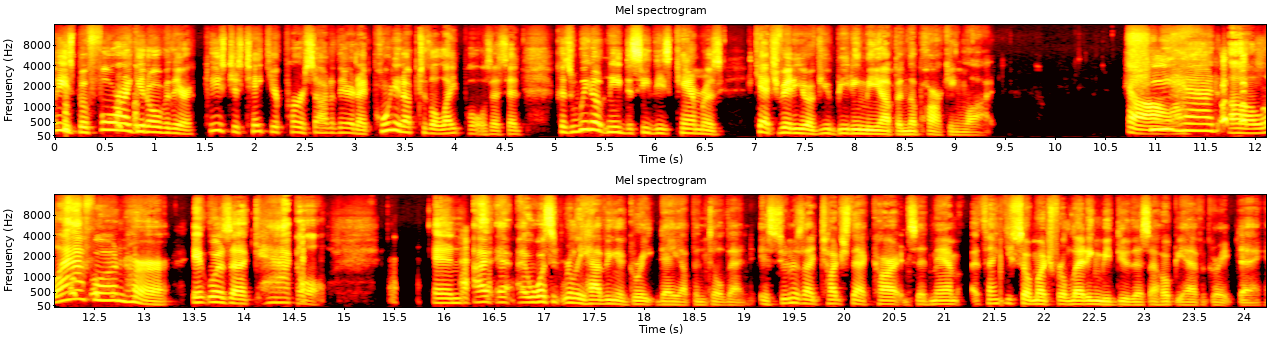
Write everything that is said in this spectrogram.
please, before I get over there, please just take your purse out of there. And I pointed up to the light poles. I said, because we don't need to see these cameras catch video of you beating me up in the parking lot. She had a laugh on her. It was a cackle. And I, I- wasn't really having a great day up until then. As soon as I touched that cart and said, ma'am, thank you so much for letting me do this. I hope you have a great day.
